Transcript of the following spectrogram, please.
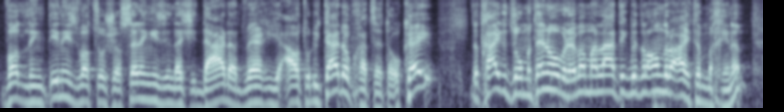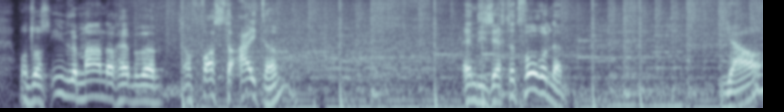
wat LinkedIn is, wat social selling is en dat je daar daadwerkelijk je autoriteit op gaat zetten. Oké? Dat ga ik het zo meteen over hebben, maar laat ik met een andere item beginnen. Want zoals iedere maandag hebben we een vaste item. En die zegt het volgende. Jouw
